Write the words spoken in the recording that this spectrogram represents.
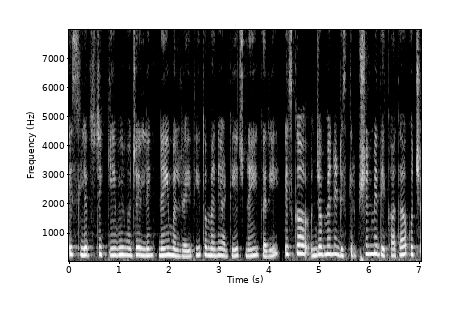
इस लिपस्टिक की भी मुझे लिंक नहीं मिल रही थी तो मैंने अटैच नहीं करी। इसका, जब मैंने डिस्क्रिप्शन में देखा था, कुछ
